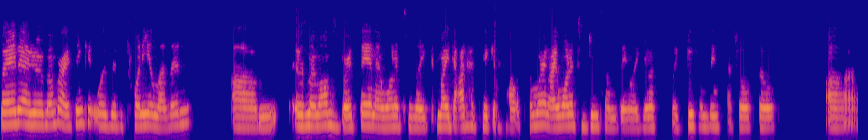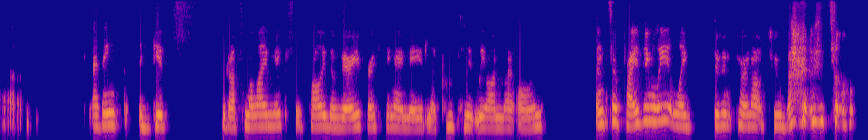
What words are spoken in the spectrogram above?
But I remember. I think it was in 2011. Um, it was my mom's birthday, and I wanted to like. My dad had taken us out somewhere, and I wanted to do something like you know like do something special. So, uh, I think Gits rasmalai mix was probably the very first thing I made like completely on my own. And surprisingly, it like didn't turn out too bad. so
